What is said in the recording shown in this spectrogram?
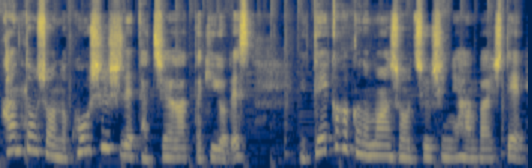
関東省の広州市で立ち上がった企業です。低価格のマンションを中心に販売して、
